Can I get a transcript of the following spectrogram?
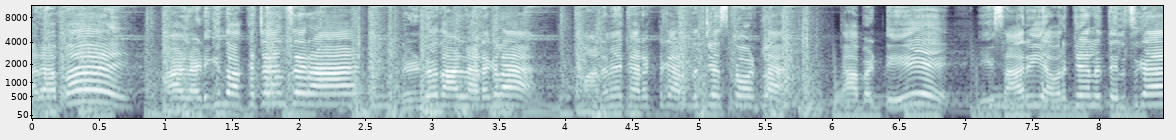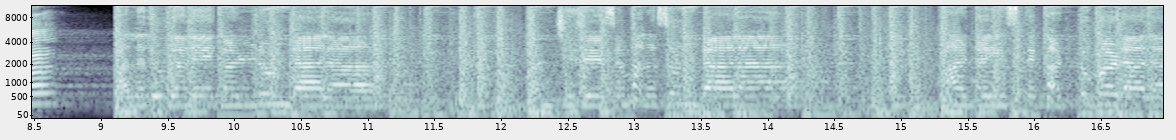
అరే అబ్బాయి వాళ్ళు అడిగింది ఒక్క ఛాన్సేరా రెండోది వాళ్ళు అడగలా. మనమే కరెక్ట్గా అర్థం చేసుకోవట్లా. కాబట్టి ఈసారి ఎవరికేయాలో తెలుసుగా? అలలుగానే కళ్ళుండాలా? మంచి చేసే మనసుండాలా? మాట ఇస్తే కట్టుబడాలా?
